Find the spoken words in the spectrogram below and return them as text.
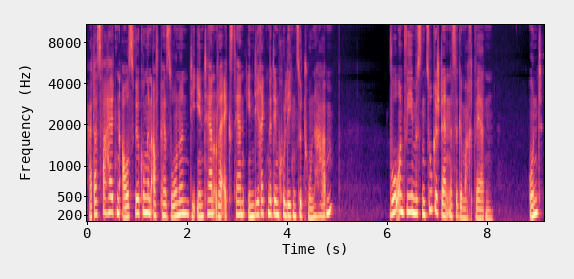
Hat das Verhalten Auswirkungen auf Personen, die intern oder extern indirekt mit dem Kollegen zu tun haben? Wo und wie müssen Zugeständnisse gemacht werden? Und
